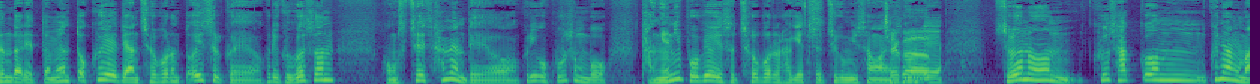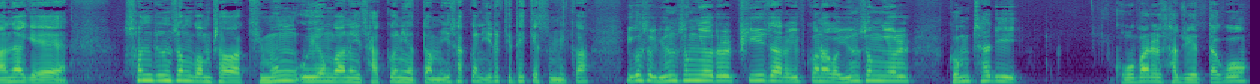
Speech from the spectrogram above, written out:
전달했다면 또 그에 대한 처벌은 또 있을 거예요. 그리고 그것은 공수처에서 하면 돼요. 그리고 그것은 뭐 당연히 법에 의해서 처벌을 하겠죠. 지금 이 상황에서. 제가- 근데 저는 그 사건 그냥 만약에 손준성 검사와 김웅 의원 간의 사건이었다면 이 사건이 이렇게 됐겠습니까? 이것을 윤석열을 피의자로 입건하고 윤석열 검찰이 고발을 사주했다고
